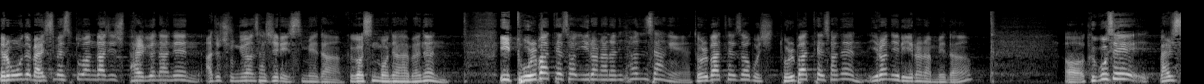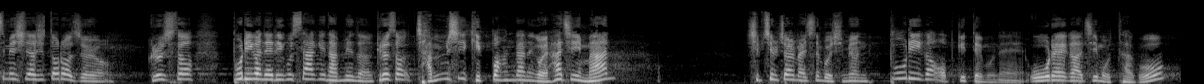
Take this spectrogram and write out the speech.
여러분 오늘 말씀에서 또 한 가지 발견하는 아주 중요한 사실이 있습니다. 그것은 뭐냐 하면은 이 돌밭에서 일어나는 현상이에요. 돌밭에서 보시 돌밭에서는 이런 일이 일어납니다. 어, 그곳에 말씀의 씨앗이 떨어져요. 그래서 뿌리가 내리고 싹이 납니다. 그래서 잠시 기뻐한다는 거예요. 하지만 17절 말씀 보시면 뿌리가 없기 때문에 오래 가지 못하고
